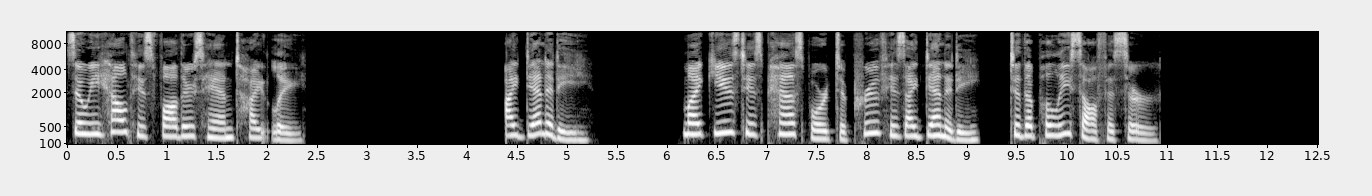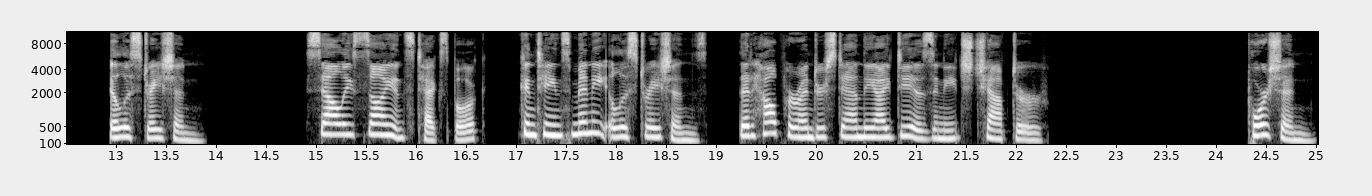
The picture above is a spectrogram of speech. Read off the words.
so he held his father's hand tightly. Identity. Mike used his passport to prove his identity to the police officer. Illustration. Sally's science textbook contains many illustrations that help her understand the ideas in each chapter. Portion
